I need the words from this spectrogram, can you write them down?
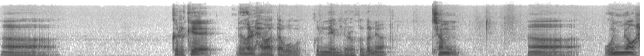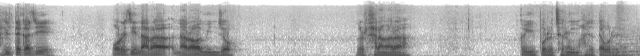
어 그렇게 늘 해왔다고 그런 얘기를 들었거든요. 참 어, 운명할 때까지 오로지 나라 나라와 민족 그걸 사랑하라 그 입버릇처럼 하셨다고 그래요.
